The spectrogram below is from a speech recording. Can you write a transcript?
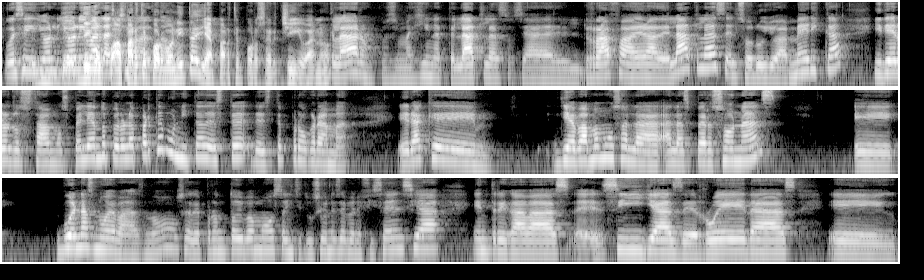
pues sí, yo, yo Digo, iba a aparte por bonita y aparte por ser chiva, ¿no? Claro, pues imagínate, el Atlas, o sea, el Rafa era del Atlas, el Sorullo América, y de nos estábamos peleando, pero la parte bonita de este, de este programa era que llevábamos a, la, a las personas... Eh, buenas nuevas, ¿no? O sea, de pronto íbamos a instituciones de beneficencia, entregabas eh, sillas de ruedas, eh,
